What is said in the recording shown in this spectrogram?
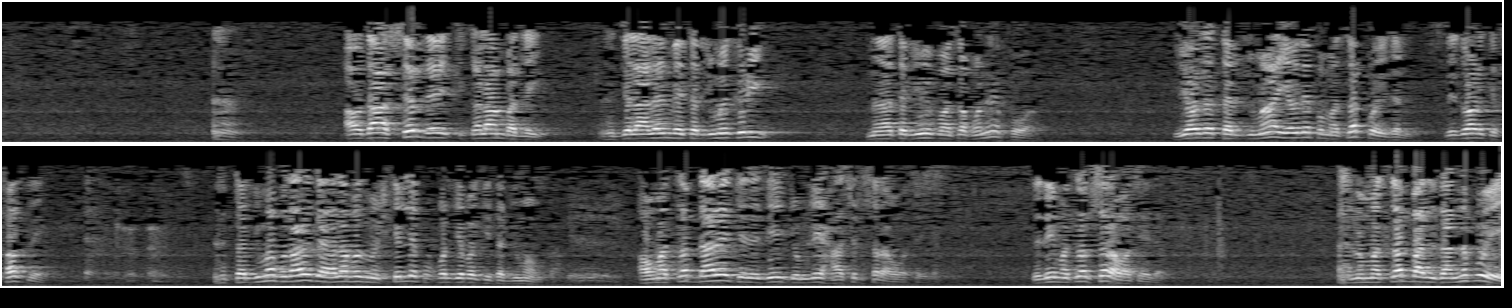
او دا سر دے کہ کلام بدلی. جلالین بے ترجمہ کری. نہ ترجمے پہ مطلب ہونے پوا۔ یو دا ترجمہ، یو دے پہ مطلب پوئی دل دے دوڑ کے فرق دے۔ ترجمہ خدا کا لفظ مشکل ہے پپل جبا کی ترجمہ ہوگا اور مطلب دار ہے کہ دے جملے حاصل سرا ہوتے گا دے مطلب سرا ہوتے گا نو مطلب با نظام نہ پوئے۔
